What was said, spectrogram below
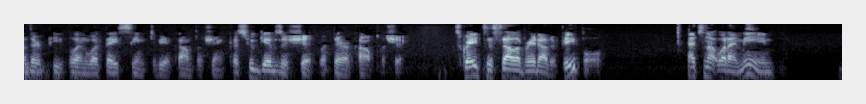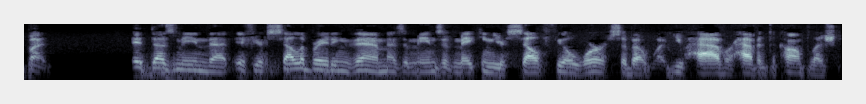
other people and what they seem to be accomplishing. Because who gives a shit what they're accomplishing? It's great to celebrate other people. That's not what I mean. But it does mean that if you're celebrating them as a means of making yourself feel worse about what you have or haven't accomplished,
